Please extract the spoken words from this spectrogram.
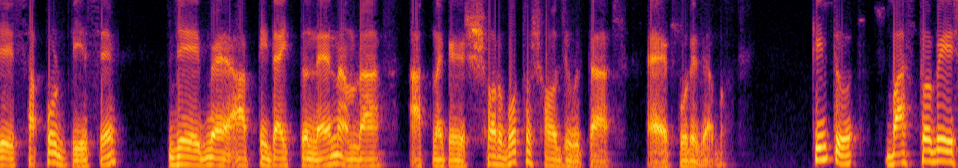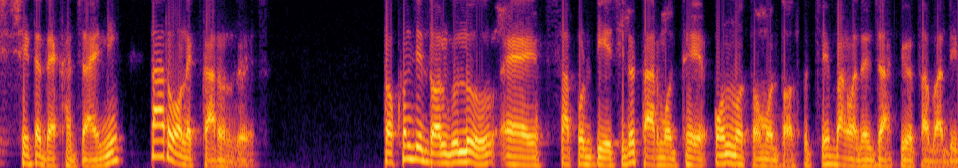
যে সাপোর্ট দিয়েছে, যে আপনি দায়িত্ব নেন, আমরা আপনাকে সর্বত সহযোগিতা করে যাব। কিন্তু বাস্তবে সেটা দেখা যায়নি, তারও অনেক কারণ রয়েছে। তখন যে দলগুলো সাপোর্ট দিয়েছিল, তার মধ্যে অন্যতম দল হচ্ছে বাংলাদেশ জাতীয়তাবাদী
